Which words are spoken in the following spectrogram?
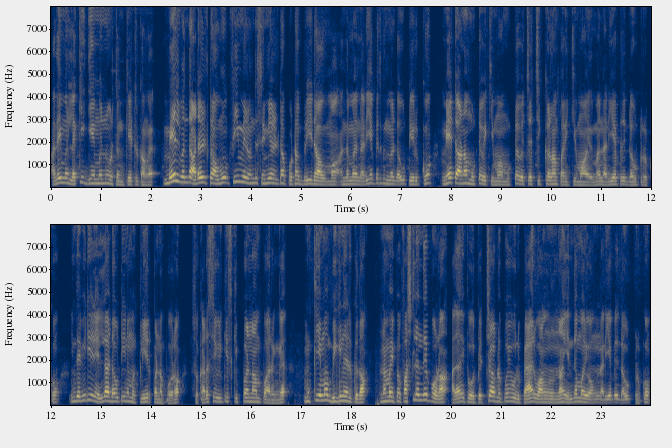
அதே மாதிரி லக்கி கேமர்னு ஒருத்தவங்க கேட்டிருக்காங்க. மேல் வந்து அடல்ட்டாகவும் ஃபீமேல் வந்து செமி அடல்ட்டாக போட்டால் ப்ரீட் ஆகுமா? அந்த மாதிரி நிறைய பேருக்கு இந்த மாதிரி டவுட் இருக்கும். மேட்டானால் முட்டை வைக்குமா? முட்டை வச்சா சிக்கெல்லாம் பறிக்குமா? இது மாதிரி நிறைய பேருக்கு டவுட் இருக்கும். இந்த வீடியோவில் எல்லா டவுட்டையும் நம்ம கிளியர் பண்ண போகிறோம் ஸோ கடைசி வரைக்கும் ஸ்கிப் பண்ணாமல் பாருங்கள் முக்கியமாக பிகினருக்கு தான். நம்ம இப்போ ஃபஸ்ட்லேருந்தே போகலாம் அதாவது இப்போ ஒரு பெட் ஷாப்பில் போய் ஒரு பேர் வாங்கணும்னா எந்த மாதிரி வாங்கணும் நிறைய பேர் டவுட் இருக்கும்.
